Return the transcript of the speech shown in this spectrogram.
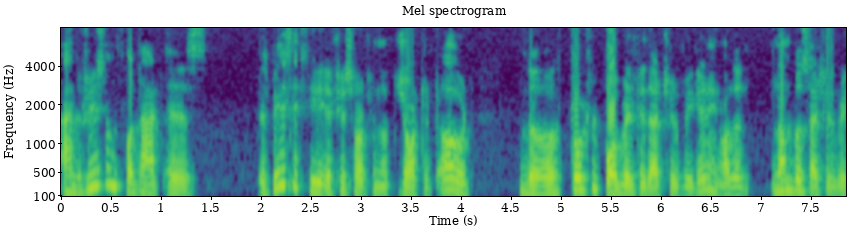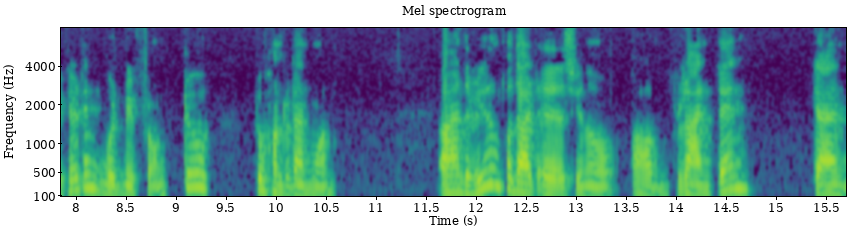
And the reason for that is is basically if you sort of you know jot it out the total probability that you'll be getting or the numbers that you'll be getting would be from 2 to 101 and the reason for that is you know um, rand 10 can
